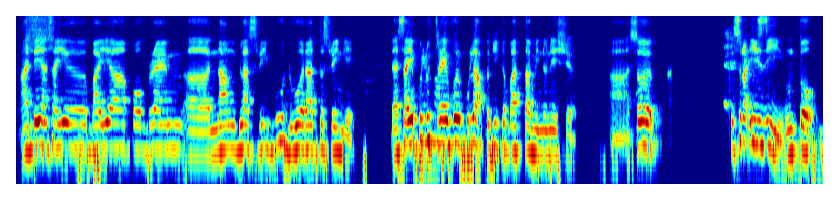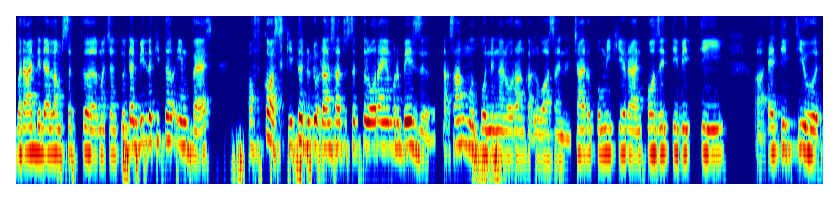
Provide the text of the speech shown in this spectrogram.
ada yang saya bayar program uh, RM16,200 dan saya perlu travel pula pergi ke Batam Indonesia. Uh, so it's not easy untuk berada dalam circle macam tu. Dan bila kita invest of course kita duduk dalam satu circle orang yang berbeza. Tak sama pun dengan orang kat luar sana. Cara pemikiran positivity uh, attitude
